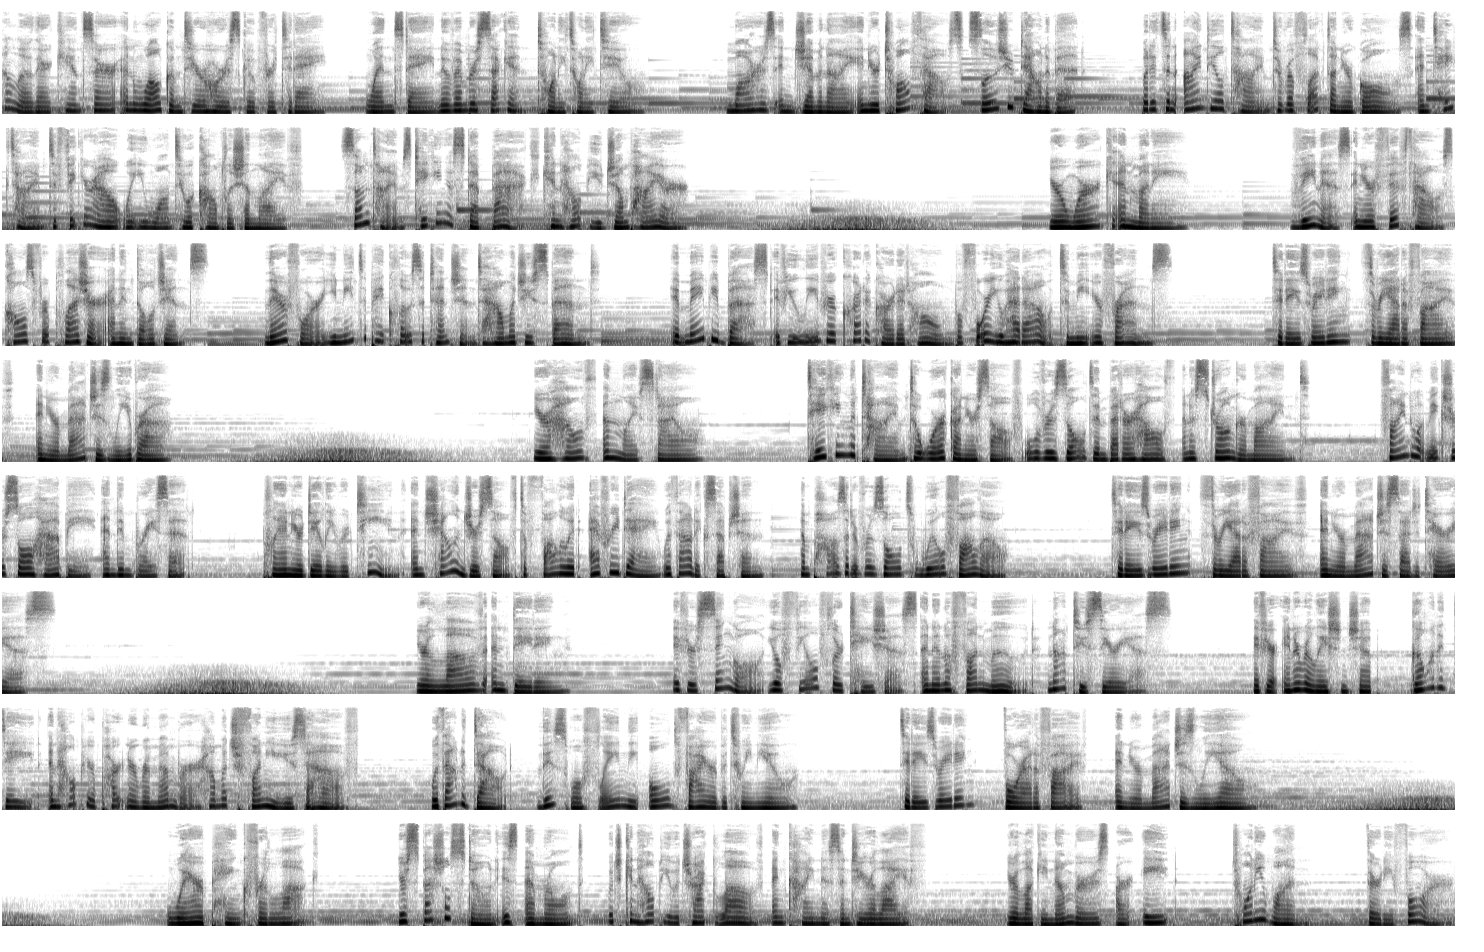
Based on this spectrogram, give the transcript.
Hello there, Cancer, and welcome to your horoscope for today, Wednesday, November 2nd, 2022. Mars in Gemini in your 12th house slows you down a bit, but it's an ideal time to reflect on your goals and take time to figure out what you want to accomplish in life. Sometimes taking a step back can help you jump higher. Your work and money. Venus in your fifth house calls for pleasure and indulgence. Therefore, you need to pay close attention to how much you spend. It may be best if you leave your credit card at home before you head out to meet your friends. Today's rating 3 out of 5, and your match is Libra. Your health and lifestyle. Taking the time to work on yourself will result in better health and a stronger mind. Find what makes your soul happy and embrace it. Plan your daily routine and challenge yourself to follow it every day without exception, and positive results will follow. Today's rating 3 out of 5, and your match is Sagittarius. Your love and dating. If you're single, you'll feel flirtatious and in a fun mood, not too serious. If you're in a relationship, go on a date and help your partner remember how much fun you used to have. Without a doubt, this will flame the old fire between you. Today's rating 4 out of 5, and your match is Leo. Wear pink for luck. Your special stone is emerald, which can help you attract love and kindness into your life. Your lucky numbers are 8, 21, 34,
